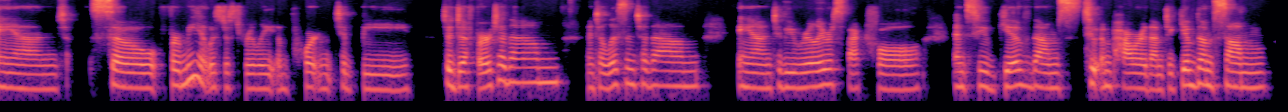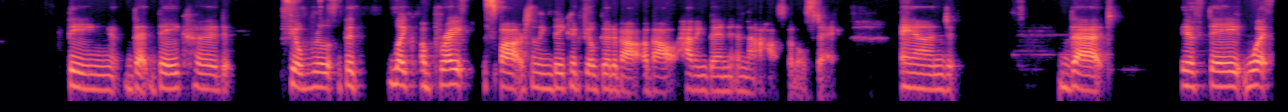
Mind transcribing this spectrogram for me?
And so for me, it was just really important to be, to defer to them and to listen to them and to be really respectful and to give them, to empower them, to give them some thing that they could feel real that like a bright spot or something they could feel good about about having been in that hospital stay. And that if they what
